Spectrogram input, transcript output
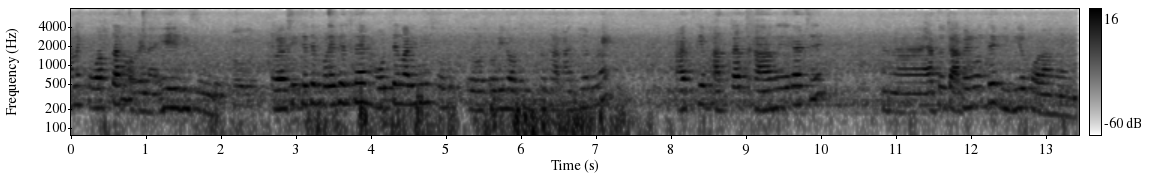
মানে কর্তা হবে না হেভি সুন্দর এবার শিশিতে ভরে ফেলতে হয় ভরতে পারিনি, শরীর অসুস্থ থাকার জন্য। আজকে ভাত টাত খাওয়া হয়ে গেছে এত চাপের মধ্যে ভিডিও করা হয়নি।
